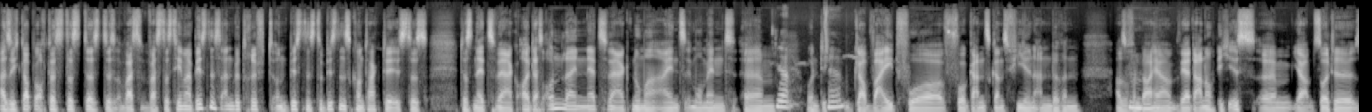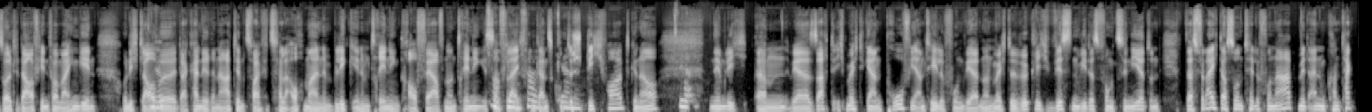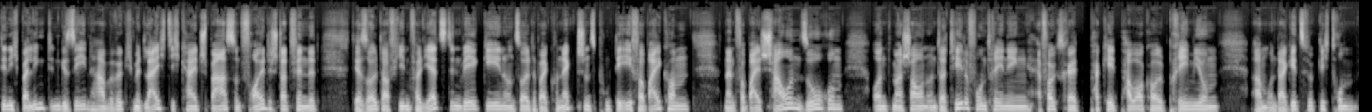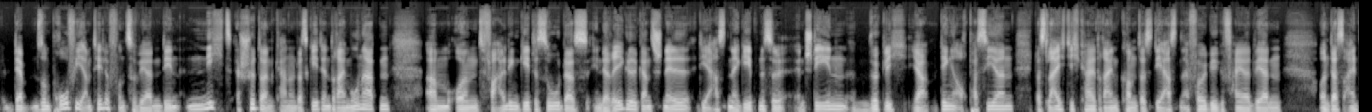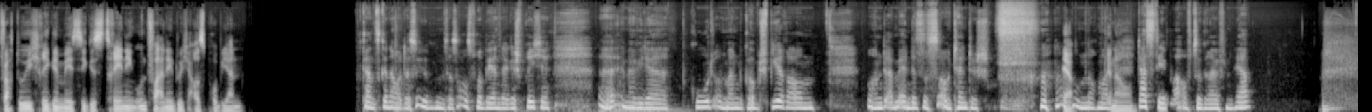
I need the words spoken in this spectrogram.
Also ich glaube auch, dass das, das, das, was, was das Thema Business anbetrifft und Business-to-Business-Kontakte ist das, das Netzwerk, oh, das Online-Netzwerk Nummer eins im Moment. Ähm, ja. Und ich ja. glaube weit vor, vor ganz, ganz vielen anderen also von mhm. daher, wer da noch nicht ist, ähm, ja, sollte, sollte da auf jeden Fall mal hingehen. Und ich glaube, ja. da kann die Renate im Zweifelsfall auch mal einen Blick in einem Training drauf werfen. Und Training ist auch vielleicht ein ganz gutes Gerne. Stichwort, genau. Ja. Nämlich, ähm, wer sagt, ich möchte gern Profi am Telefon werden und möchte wirklich wissen, wie das funktioniert und dass vielleicht auch so ein Telefonat mit einem Kontakt, den ich bei LinkedIn gesehen habe, wirklich mit Leichtigkeit, Spaß und Freude stattfindet, der sollte auf jeden Fall jetzt den Weg gehen und sollte bei connections.de vorbeikommen und dann vorbeischauen schauen, so rum und mal schauen unter Telefontraining, Erfolgspaket Powercall Premium. Ähm, und da geht es wirklich darum, so ein Profi am Telefon zu werden, den nichts erschüttern kann. Und das geht in drei Monaten. Ähm, und vor allen Dingen geht es so, dass in der Regel ganz schnell die ersten Ergebnisse entstehen, wirklich ja Dinge auch passieren, dass Leichtigkeit reinkommt, dass die ersten Erfolge gefeiert werden und das einfach durch regelmäßiges Training und vor allen Dingen durch Ausprobieren. Ganz genau, das Üben, das Ausprobieren der Gespräche äh, immer wieder gut und man bekommt Spielraum und am Ende ist es authentisch, ja, um nochmal genau. das Thema aufzugreifen. Ja.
